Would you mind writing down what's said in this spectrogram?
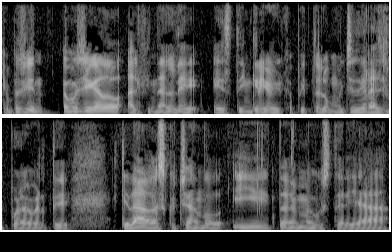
Y pues bien, hemos llegado al final de este increíble capítulo. Muchas gracias por haberte quedado escuchando y también me gustaría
